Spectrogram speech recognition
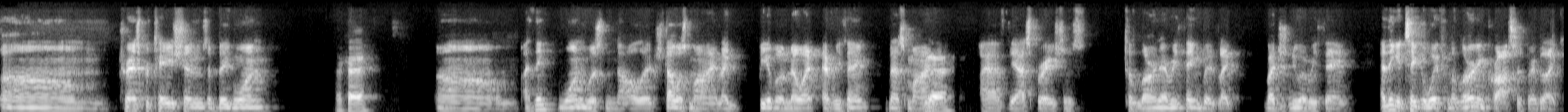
Um, transportation's a big one. Okay. Um, I think one was knowledge. That was mine. Like be able to know everything. That's mine. Yeah. I have the aspirations to learn everything, but like if I just knew everything, I think it'd take away from the learning process. But I'd be like,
